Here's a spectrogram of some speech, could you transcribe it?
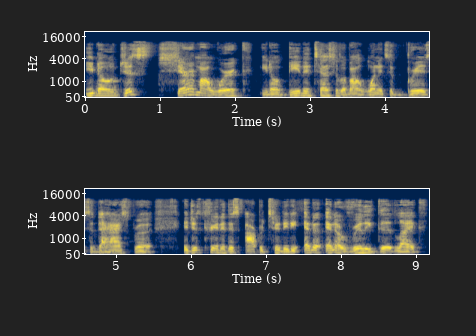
you know, just sharing my work, you know, being intentional about wanting to bridge the diaspora, it just created this opportunity and a, and a really good, like,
